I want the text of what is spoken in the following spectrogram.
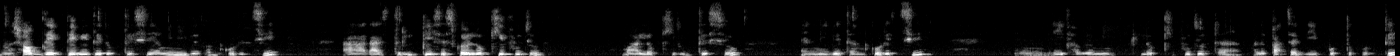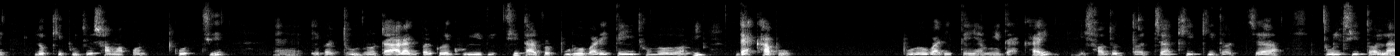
সব দেব দেবীদের উদ্দেশ্যে আমি নিবেদন করেছি। আর আজ তো বিশেষ করে লক্ষ্মী পুজো, মা লক্ষ্মীর উদ্দেশ্যেও নিবেদন করেছি। এইভাবে আমি লক্ষ্মী পুজোটা মানে পাঁচালি পড়তে পড়তে লক্ষ্মী পুজো সমাপন করছি। এবার ধুনোটা আর একবার করে ঘুরিয়ে দিচ্ছি। তারপর পুরো বাড়িতে এই ধুনো আমি দেখাবো। পুরো বাড়িতেই আমি দেখাই। এই সদর দরজা, খিড়কি দরজা তুলসী তলা,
